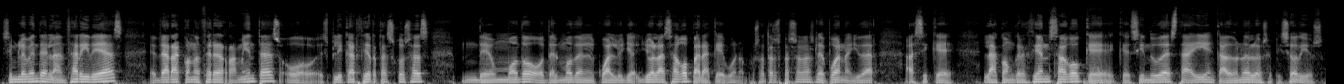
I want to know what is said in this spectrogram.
Simplemente lanzar ideas, eh, dar a conocer herramientas o explicar ciertas cosas de un modo o del modo en el cual yo, las hago para que, bueno, pues otras personas le puedan ayudar. Así que la concreción es algo que, que sin duda está ahí en cada uno de los episodios.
